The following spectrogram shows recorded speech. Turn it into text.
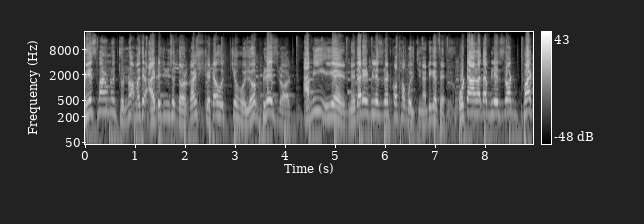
মেস বানানোর জন্য আমাদের আরেকটা জিনিসের দরকার, সেটা হচ্ছে হলো ব্লেজ রড আমি ইয়ে নেদারের ব্লেজ রড কথা বলছি না, ঠিক আছে? ওটা আলাদা ব্লেজ রড বাট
